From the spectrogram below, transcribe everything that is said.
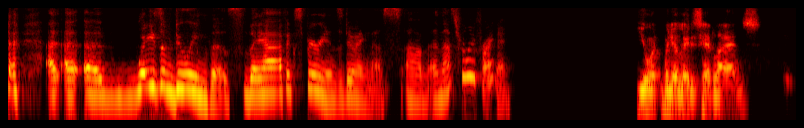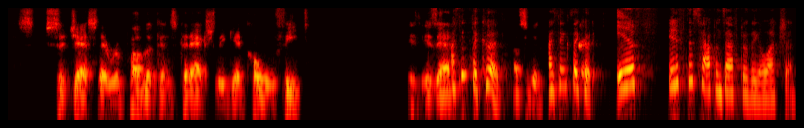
a, a, a ways of doing this. They have experience doing this, um, and that's really frightening. you want when your latest headlines s- suggest that Republicans could actually get cold feet. Is, is that I think they could. possible? I think they could if if this happens after the election,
